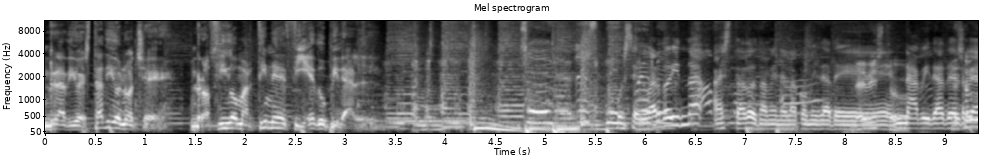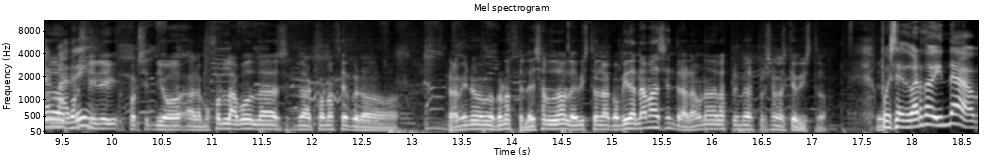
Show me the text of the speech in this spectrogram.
Radio Estadio Noche. Rocío Martínez y Edu Pidal. pues Eduardo Inda ha estado también en la comida de. Navidad del Real por Madrid. si- por si- digo, a lo mejor la voz la conoce, pero, pero a mí no me conoce. Le he saludado, le he visto en la comida. Nada más entrar a una de las primeras personas que he visto. Pues Eduardo Inda,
